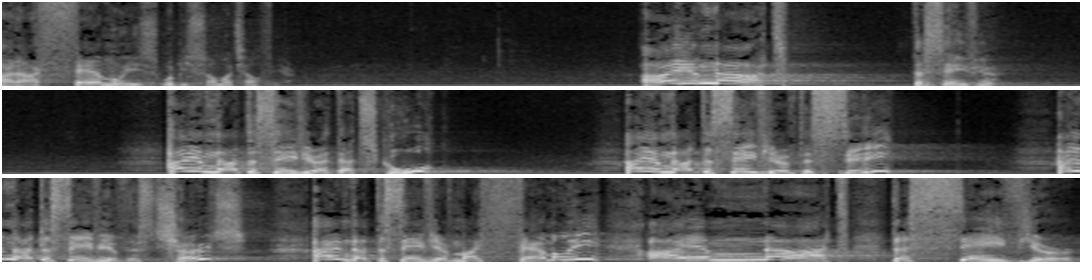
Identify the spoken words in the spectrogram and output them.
and our families would be so much healthier. I am not the Savior. I am not the Savior at that school. I am not the Savior of this city. I am not the Savior of this church. I am not the Savior of my family. I am not the Savior.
